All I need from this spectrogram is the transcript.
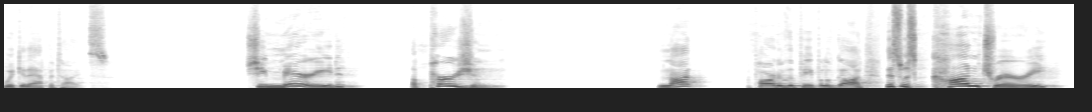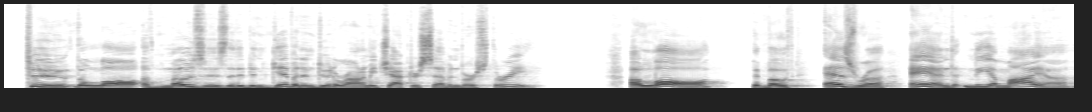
wicked appetites. She married a Persian, not part of the people of God. This was contrary to the law of Moses that had been given in Deuteronomy chapter 7, verse 3. A law that both Ezra and Nehemiah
